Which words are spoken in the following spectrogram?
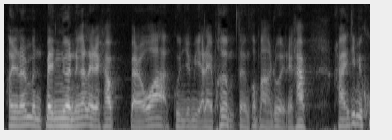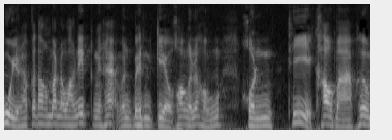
เพราะฉะนั้นมันเป็นเงินนั้นเลยนะครับแปลว่าคุณจะมีอะไรเพิ่มเติมเข้ามาด้วยนะครับ ใครที่มีคู่อยู่นะครับก็ต้องระมัดระวังนิดนะฮะมันเป็นเกี่ยวข้องกับเรื่องของคนที่เข้ามาเพิ่ม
